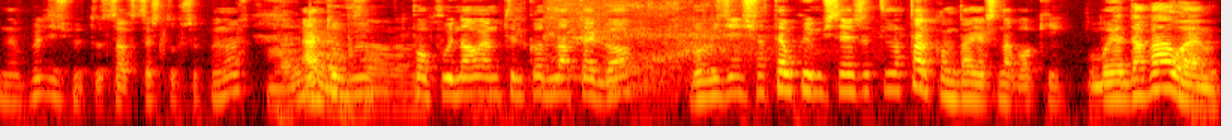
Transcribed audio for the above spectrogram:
No byliśmy tu, co? Chcesz tu przypłynąć? No, nie A wiem, tu co w- robić. popłynąłem tylko dlatego, bo widziałem światełko i myślałem, że ty latarką dajesz na boki. Bo ja dawałem,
